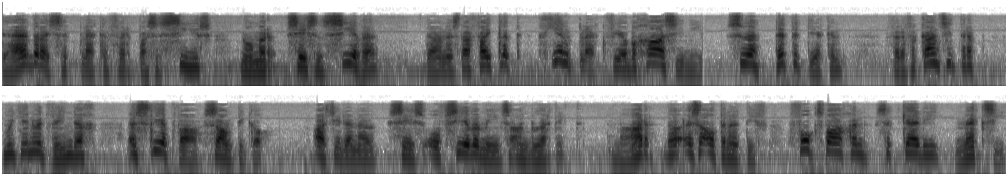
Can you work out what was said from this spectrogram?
derde ry sitplekke vir passasiers nommer 6 en 7, dan is daar feitelik geen plek vir jou bagasie nie. So, dit beteken vir 'n vakansietrip moet jy noodwendig 'n sleepwa saampiekel as jy dan nou 6 of 7 mense aan boord het. Maar daar is 'n alternatief. Volkswagen se Caddy Maxi,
